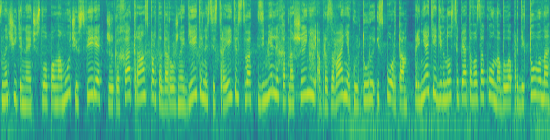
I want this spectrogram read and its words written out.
значительное число полномочий в сфере ЖКХ, транспорта, дорожной деятельности, строительства, земельных отношений, образования, культуры и спорта. Принятие 95-го закона было продиктовано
